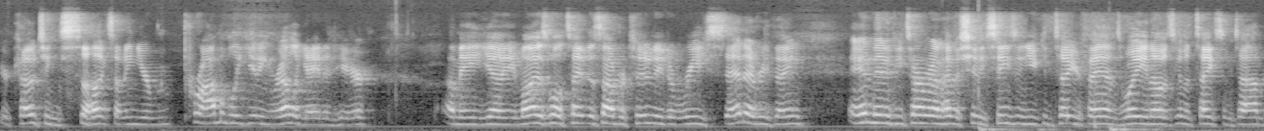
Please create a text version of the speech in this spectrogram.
your coaching sucks. I mean, you're probably getting relegated here. I mean, you know, you might as well take this opportunity to reset everything. And then if you turn around and have a shitty season, you can tell your fans, well, you know, it's going to take some time.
